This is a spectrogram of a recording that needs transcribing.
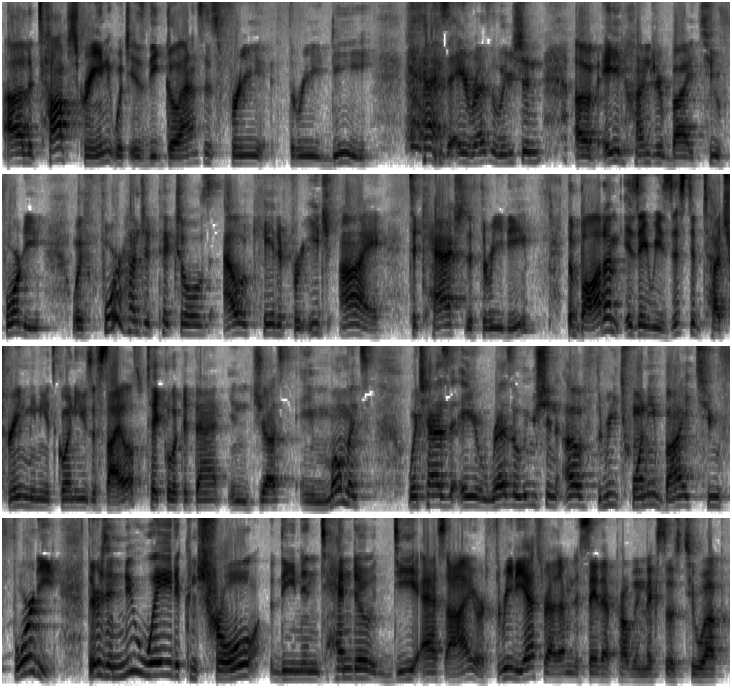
Uh, the top screen, which is the glasses free 3D, has a resolution of 800 by 240 with 400 pixels allocated for each eye to catch the 3D. The bottom is a resistive touchscreen, meaning it's going to use a stylus. We'll take a look at that in just a moment, which has a resolution of 320 by 240. There's a new way to control the Nintendo DSi, or 3DS rather, I'm going to say that probably mix those two up.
